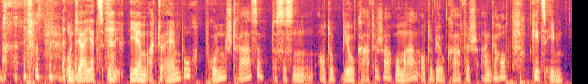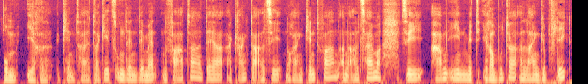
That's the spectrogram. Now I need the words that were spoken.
Und ja, jetzt in Ihrem aktuellen Buch Brunnenstraße, das ist ein autobiografischer Roman, autobiografisch angehaucht, geht es eben um Ihre Kindheit. Da geht es um den dementen Vater, der erkrankte, als Sie noch ein Kind waren, an Alzheimer. Sie haben ihn mit Ihrer Mutter allein gepflegt.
